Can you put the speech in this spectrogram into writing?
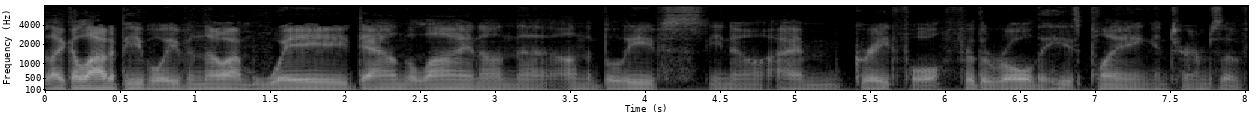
like a lot of people. Even though I'm way down the line on the on the beliefs, you know, I'm grateful for the role that he's playing in terms of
